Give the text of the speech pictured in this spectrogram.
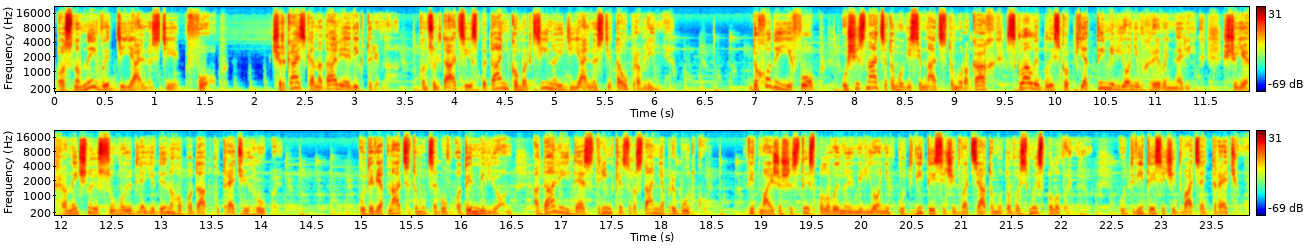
Основний вид діяльності ФОП. Черкаська Наталія Вікторівна. Консультації з питань комерційної діяльності та управління. Доходи її ФОП у 16-18 роках склали близько 5 мільйонів гривень на рік, що є граничною сумою для єдиного податку третьої групи. У 19-му це був 1 мільйон, а далі йде стрімке зростання прибутку від майже 6,5 мільйонів у 2020-му до 8,5 у 2023-му.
